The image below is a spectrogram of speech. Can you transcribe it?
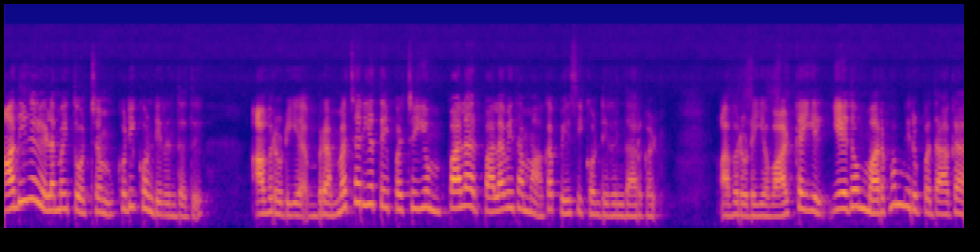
அதிக இளமை தோற்றம் குடிக்கொண்டிருந்தது. அவருடைய பிரம்மச்சரியத்தை பற்றியும் பலர் பலவிதமாக பேசிக்கொண்டிருந்தார்கள் அவருடைய வாழ்க்கையில் ஏதோ மர்மம் இருப்பதாக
